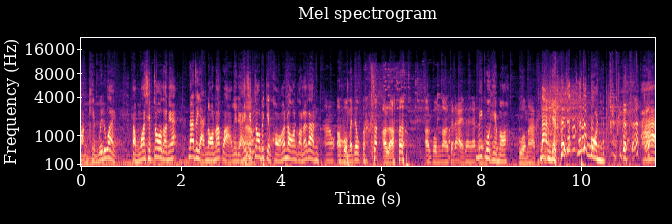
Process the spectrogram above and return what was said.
ฝังเข็มไว้ด้วย แต่ผมว่าเชฟโจ้ตอนเนี้ยน่าจะอยากนอนมากกว่าเลยเดี๋ยวให้เชฟโจ้ไปเก็บของแล้วนอนก่อนแล้วกัน เอาเอาผมไม่ต้อง เอาเหรอ เอาผมนอนก็ได้ถ้างั้นไม่กลัวเข็มเหรอกลัวมาก นั่นไงก็จะก็จะบ่นอ่า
